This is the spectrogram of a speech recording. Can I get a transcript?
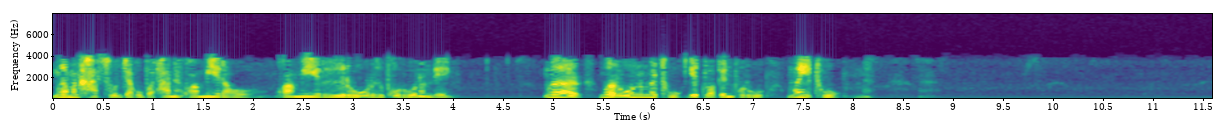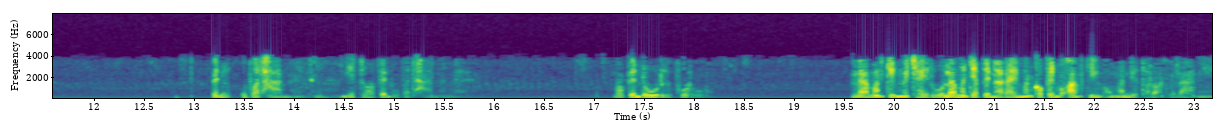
เมื่อมันขาดศูนย์จากอุปทานในความมีเรา ความมีหรือรู้หรือผู้รู้นั่นเอง เมื่อเมื่อรู้นั้นไม่ถูกยึดว่าเป็นผู้รู้ ไม่ถูกนะ เป็นอุปทานยึดว่าเป็นอุปทานนั่นแหละว่าเป็นรู้หรือผู้รู้ แล้วมันจึงไม่ใช่รู้ แล้วมันจะเป็นอะไร มันก็เป็นความจริงของมันอยู่ตลอดเวลานี่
